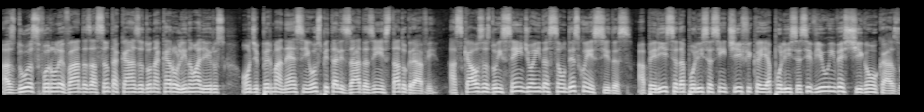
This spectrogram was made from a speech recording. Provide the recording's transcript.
As duas foram levadas à Santa Casa Dona Carolina Malheiros, onde permanecem hospitalizadas em estado grave. As causas do incêndio ainda são desconhecidas. A perícia da Polícia Científica e a Polícia Civil investigam o caso.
